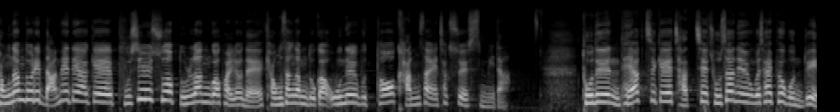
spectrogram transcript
경남도립 남해대학의 부실 수업 논란과 관련해 경상남도가 오늘부터 감사에 착수했습니다. 도는 대학 측의 자체 조사 내용을 살펴본 뒤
